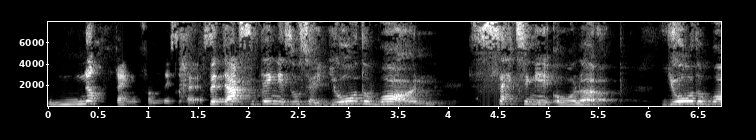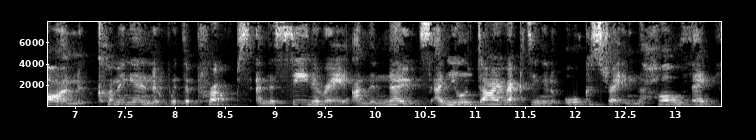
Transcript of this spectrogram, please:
nothing from this person. But that's the thing is also you're the one setting it all up you're the one coming in with the props and the scenery and the notes, and you're mm. directing and orchestrating the whole thing.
